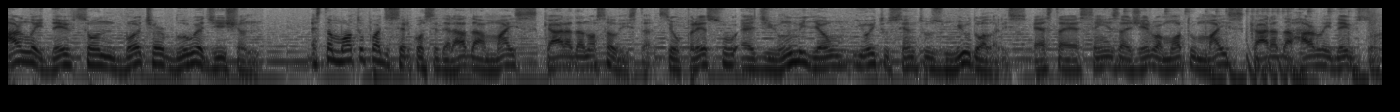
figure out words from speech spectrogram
Harley Davidson Butcher Blue Edition. Esta moto pode ser considerada a mais cara da nossa lista. Seu preço é de 1 milhão e 800 mil dólares. Esta é, sem exagero, a moto mais cara da Harley Davidson.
